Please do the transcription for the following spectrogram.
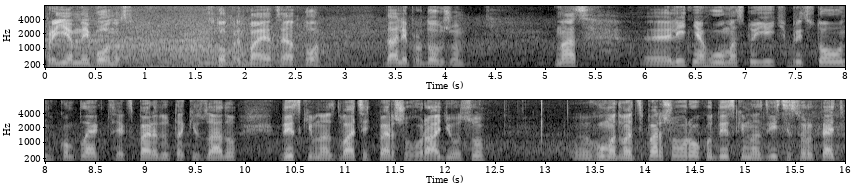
приємний бонус, хто придбає це авто. Далі продовжуємо. У нас літня гума стоїть Bridgestone комплект, як спереду, так і ззаду. Диски в нас 21-го радіусу. Е, Гума 21 року, диски в нас 245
